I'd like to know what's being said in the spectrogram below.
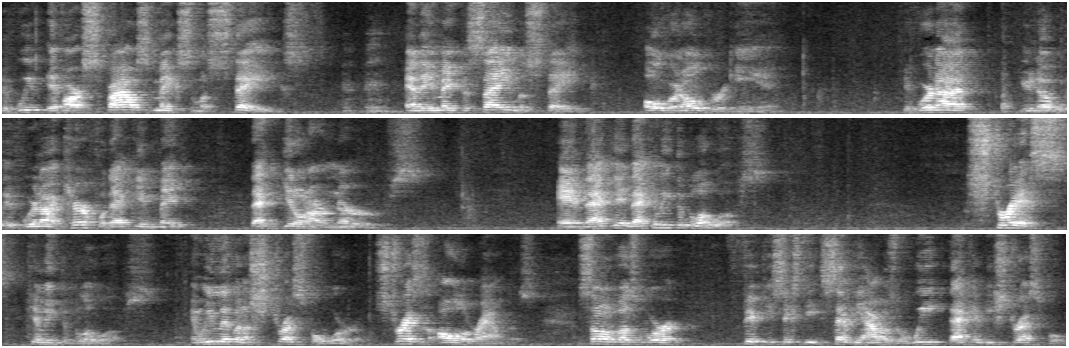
If we if our spouse makes mistakes and they make the same mistake over and over again, if we're not, you know, if we're not careful, that can make that can get on our nerves. And that can that can lead to blow ups. stress can lead to blow-ups. And we live in a stressful world. Stress is all around us. Some of us work 50, 60, 70 hours a week. That can be stressful.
